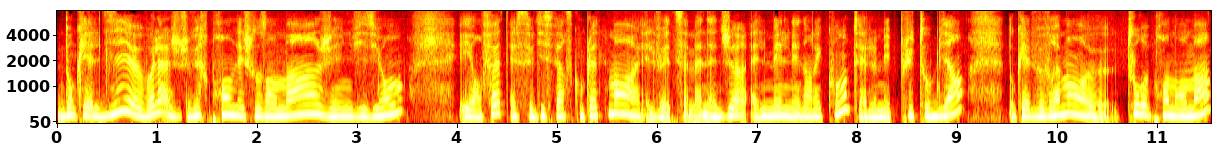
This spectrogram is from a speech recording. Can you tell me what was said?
Donc elle dit euh, voilà, je vais reprendre les choses en main, j'ai une vision. Et en fait, elle se disperse complètement. Elle veut être sa manager, elle met le nez dans les comptes, elle le met plutôt bien. Donc elle veut vraiment tout reprendre en main.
